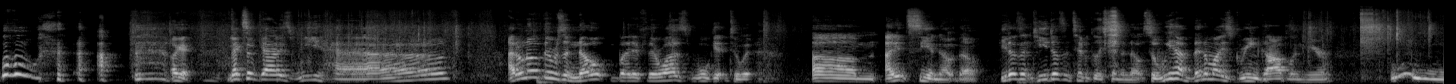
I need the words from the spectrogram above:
Woohoo! okay, next up, guys, we have I don't know if there was a note, but if there was, we'll get to it. Um, I didn't see a note though. He doesn't. He doesn't typically send a note. So we have Venomized Green Goblin here. Ooh.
